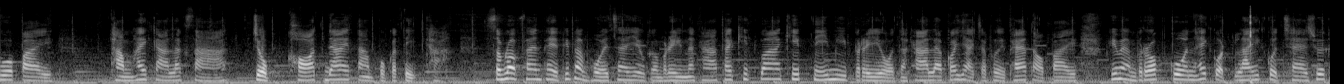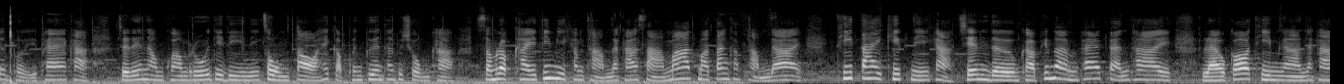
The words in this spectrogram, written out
ทั่วไปทำให้การรักษาจบคอร์สได้ตามปกติค่ะ สำหรับแฟนเพจพี่แบบหัวใจเกี่ยวกับมะเร็งนะคะ ถ้าคิดว่าคลิปนี้มีประโยชน์นะคะ แล้วก็อยากจะเผยแพร่ต่อไป พี่แหม่มรบกวนให้กดไลค์กดแชร์ช่วยกันเผยแพร่ค่ะ จะได้นำความรู้ดีๆ นี้ส่งต่อให้กับเพื่อนๆท่านผู้ชมค่ะสำหรับใครที่มีคำถามนะคะ สามารถมาตั้งคำถามได้ที่ใต้คลิปนี้ค่ะ เช่นเดิมค่ะพี่แหม่มแพทย์แผนไทย แล้วก็ทีมงานนะคะ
